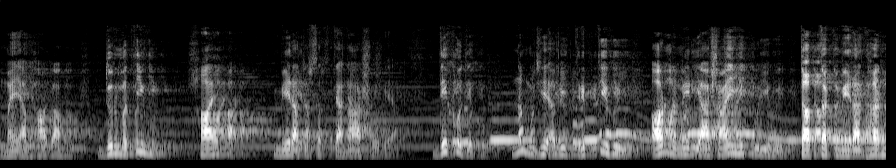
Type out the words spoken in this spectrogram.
मैं अभागा हूँ, दुर्मति हूँ। हाय हाय, मेरा तो सत्यानाश हो गया। देखो देखो, न मुझे अभी तृप्ति हुई और न मेरी आशाएँ ही पूरी हुई। तब तक मेरा धर्म,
